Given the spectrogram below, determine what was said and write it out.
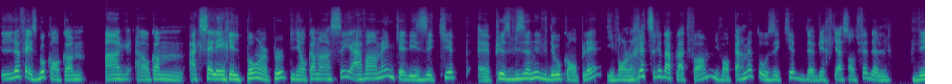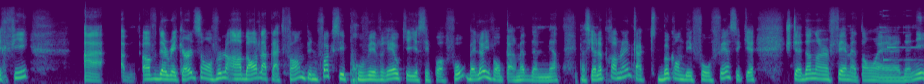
le Facebook ont comme, ont comme accéléré le pas un peu, puis ils ont commencé, avant même que les équipes euh, puissent visionner le vidéo complet, ils vont le retirer de la plateforme, ils vont permettre aux équipes de vérification de fait de le vérifier à- off the record, si on veut, là, en dehors de la plateforme. Puis une fois que c'est prouvé vrai ou que c'est pas faux, ben là, ils vont permettre de le mettre. Parce que le problème, quand tu te bats contre des faux faits, c'est que je te donne un fait, mettons, euh, Denis,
